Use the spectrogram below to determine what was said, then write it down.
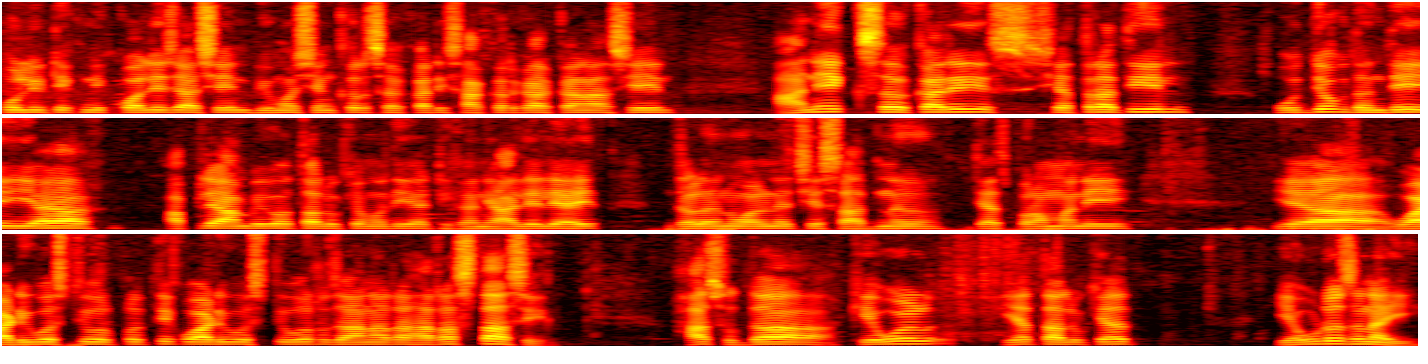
पॉलिटेक्निक कॉलेज असेल भीमाशंकर सहकारी साखर कारखाना असेल अनेक सहकारी क्षेत्रातील उद्योगधंदे या आपल्या आंबेगाव तालुक्यामध्ये या ठिकाणी आलेले आहेत. दळणवळणाचे साधनं त्याचप्रमाणे या वाडी वस्तीवर प्रत्येक वाडी वस्तीवर जाणारा हा रस्ता असेल हा सुद्धा केवळ या तालुक्यात एवढंच नाही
